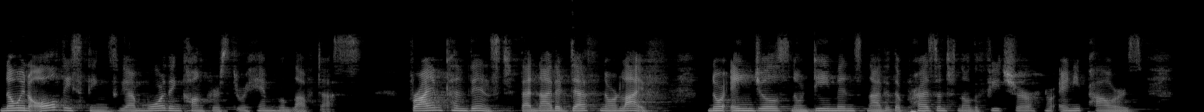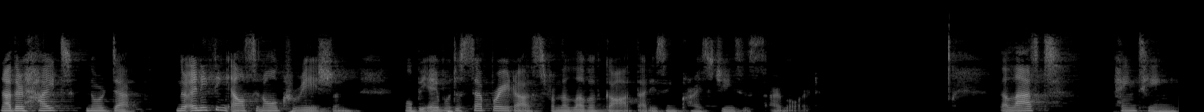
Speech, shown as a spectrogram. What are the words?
Knowing all these things, we are more than conquerors through him who loved us. For I am convinced that neither death nor life, nor angels, nor demons, neither the present nor the future, nor any powers, neither height nor depth, nor anything else in all creation will be able to separate us from the love of God that is in Christ Jesus our Lord. The last painting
